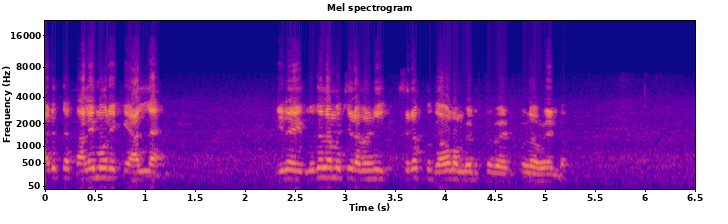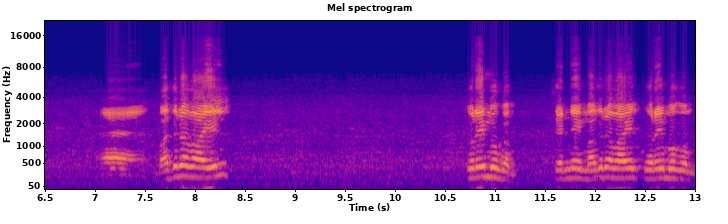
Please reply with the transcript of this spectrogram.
அடுத்த தலைமுறைக்கு அல்ல. இதை முதலமைச்சர் அவர்கள் சிறப்பு கவனம் எடுத்து கொள்ள வேண்டும். மதுரவாயில் துறைமுகம் சென்னை மதுரவாயில் துறைமுகம்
